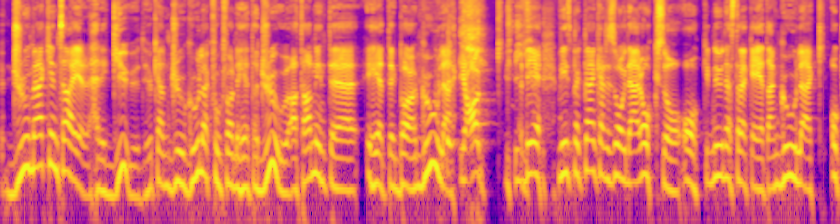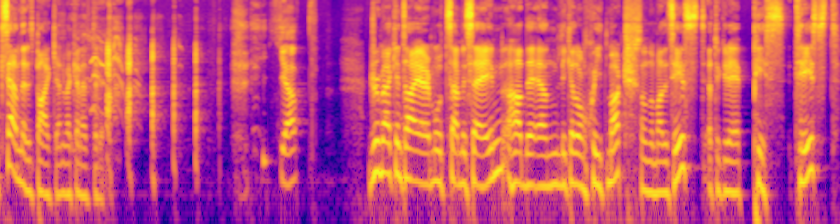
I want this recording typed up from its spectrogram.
Drew McIntyre, herregud, hur kan Drew Gulak fortfarande heta Drew? Att han inte heter bara Gulak. Ja. Det, Vince McMahon kanske såg det här också och nu nästa vecka heter han Gulak och sen är det sparken veckan efter det. Japp. Drew McIntyre mot Sami Zayn hade en likadan skitmatch som de hade sist. Jag tycker det är pisstrist.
